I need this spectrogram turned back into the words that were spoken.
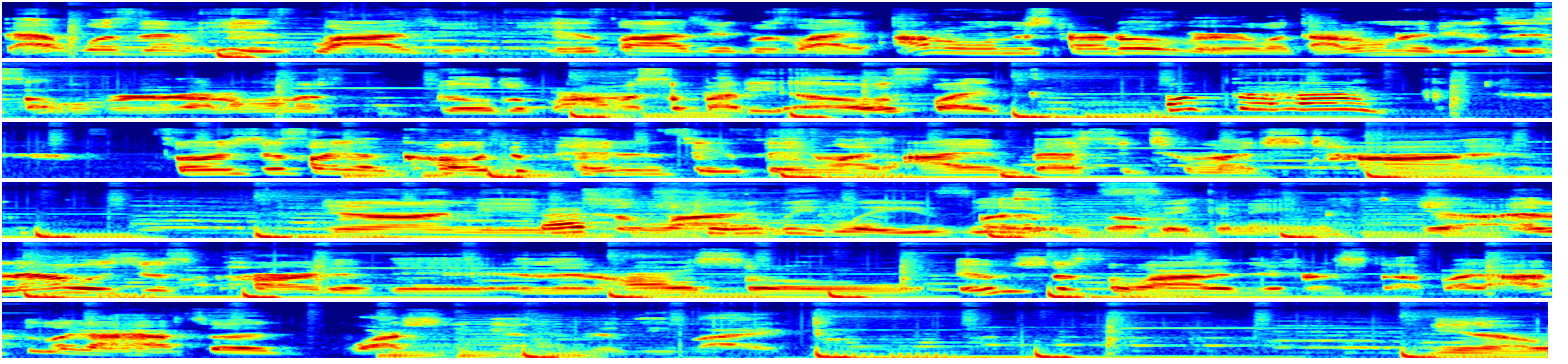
That wasn't his logic. His logic was like, I don't want to start over. Like, I don't want to do this over. I don't want to build a bond with somebody else. Like, what the heck? So it's just like a codependency thing. Like I invested too much time. You know what I mean? That's to truly like, lazy and go. sickening. yeah, and that was just part of it. And then also, it was just a lot of different stuff. Like I feel like I have to watch it again to really like, you know,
